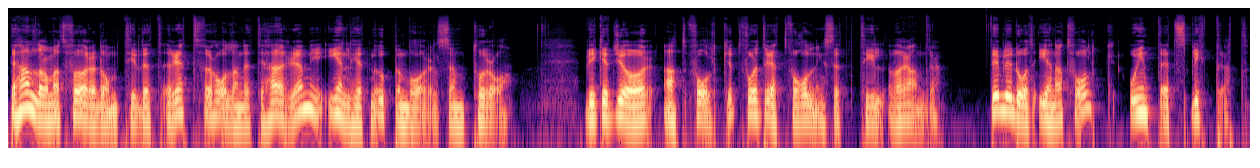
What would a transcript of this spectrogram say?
Det handlar om att föra dem till ett rätt förhållande till Herren i enlighet med uppenbarelsen Torah, vilket gör att folket får ett rätt förhållningssätt till varandra. Det blir då ett enat folk och inte ett splittrat.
